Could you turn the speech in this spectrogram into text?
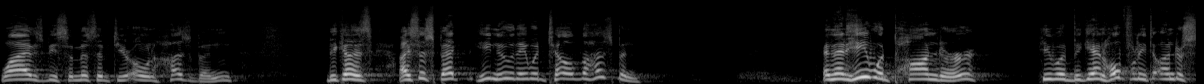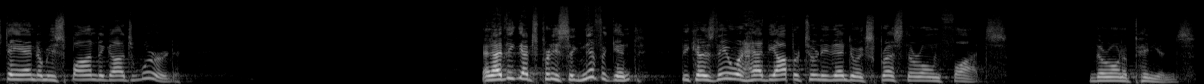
Wives, be submissive to your own husband, because I suspect he knew they would tell the husband. And then he would ponder he would begin, hopefully, to understand and respond to God's word. And I think that's pretty significant because they were, had the opportunity then to express their own thoughts, their own opinions.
